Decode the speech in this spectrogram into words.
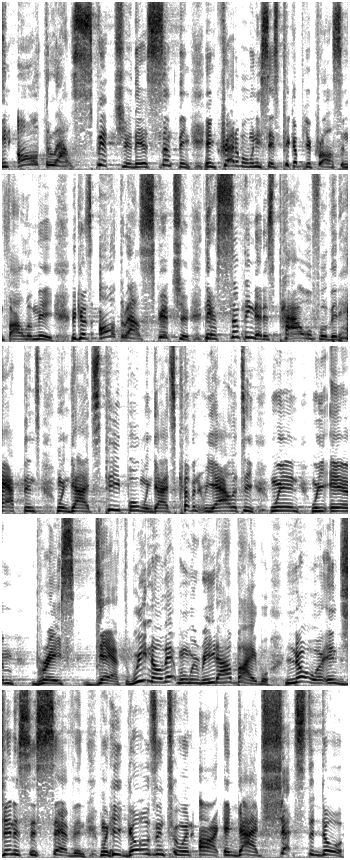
And all throughout scripture, there's something incredible when he says, pick up your cross and follow me. Because all throughout scripture, there's something that is powerful that happens when God's people, when God's covenant reality, when we embrace death. We know that when we read our Bible. Noah in Genesis 7, when he goes into an ark and God shuts the door,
